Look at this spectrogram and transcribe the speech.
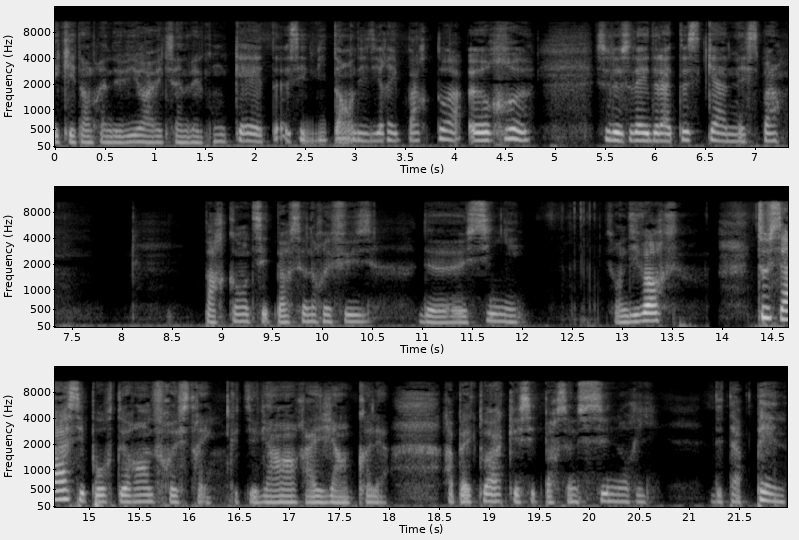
et qui est en train de vivre avec sa nouvelle conquête, cette vie tant désirée par toi, heureux sous le soleil de la Toscane, n'est-ce pas? Par contre, cette personne refuse de signer son divorce. Tout ça, c'est pour te rendre frustré, que tu viens enragé, en colère. Rappelle-toi que cette personne se nourrit de ta peine,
